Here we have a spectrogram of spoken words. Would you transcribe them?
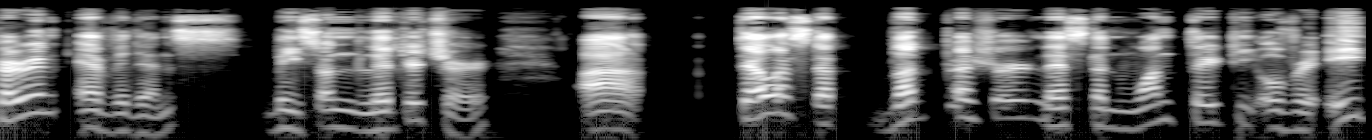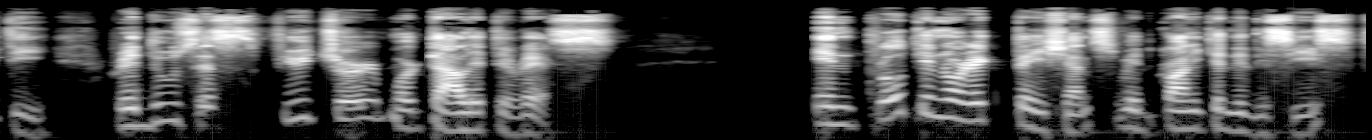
Current evidence based on literature uh, tell us that blood pressure less than 130 over 80 reduces future mortality risks. In proteinuric patients with chronic kidney disease,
